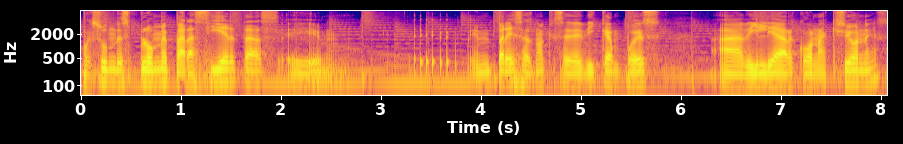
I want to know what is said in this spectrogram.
pues un desplome para ciertas eh, empresas ¿no? que se dedican pues a dilear con acciones.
